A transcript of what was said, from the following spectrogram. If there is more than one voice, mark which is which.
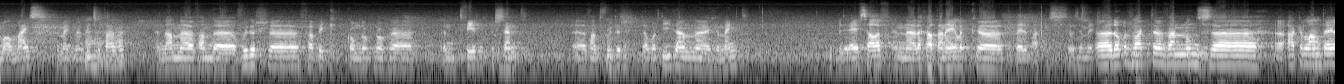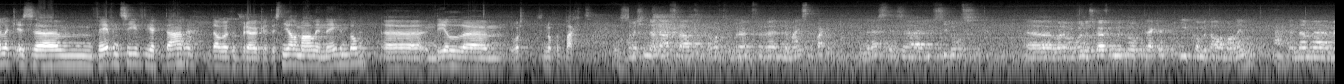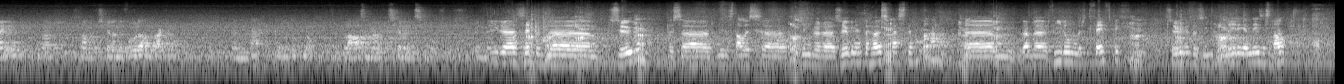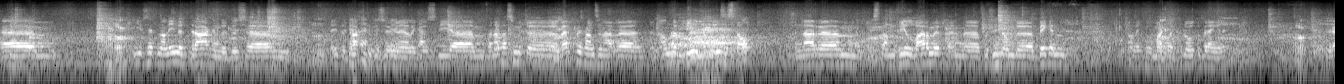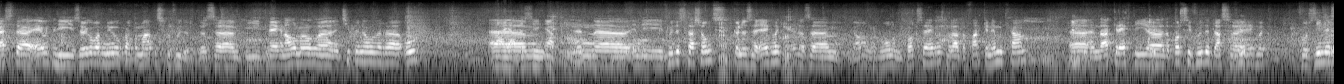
Speaker 1: helemaal mais, gemengd met een beetje tarwe. En dan eh, van de voederfabriek komt ook nog eh, een 40% eh, van het voeder, dat wordt die dan eh, gemengd. Het bedrijf zelf en eh, dat gaat dan eigenlijk eh, bij de varkens. Dat is een beetje... Eh, de oppervlakte van ons eh, eh, akkerland eigenlijk is ehm, 75 hectare dat we gebruiken. Het is niet allemaal in eigendom. Eh, een deel ehm, wordt nog gepacht. Dus de machine dat daar staat, dat wordt gebruikt voor eh, de mais te pakken. En de rest is eh, hier silo's, eh, waar we gewoon een schuifje moeten opentrekken. Hier komt het allemaal in. En dan eh, mengen. Daar staan verschillende voorraadbakken. En kunnen we het ook nog verblazen met verschillende silo's. Dus hier zitten de zeugen. Dus eh, deze stal is eh, voorzien voor eh, zeugen in te huisvesten. Ehm, we hebben 450 zeugen, dus hier volledig in deze stal. Ehm, hier zitten alleen de dragende, dus ehm, de drachtige zeugen eigenlijk. Dus die, ehm, vanaf als ze moeten werpen gaan ze naar eh, een ander deel van deze stal. En daar is dan veel warmer en eh, voorzien om de biggen allee, gemakkelijk groot te brengen. De rest, eh, eigenlijk, die zeugen worden nu ook automatisch gevoederd. Dus die krijgen allemaal een chip in hun oor.
Speaker 2: Ah ja, dat
Speaker 1: Ehm,
Speaker 2: ja.
Speaker 1: En eh, in die voederstations kunnen ze eigenlijk, hè, dat is ehm, ja, gewoon een box eigenlijk, waar de varken in moet gaan. Eh, en daar krijgt hij eh, de portie voeder dat ze eigenlijk voorzien is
